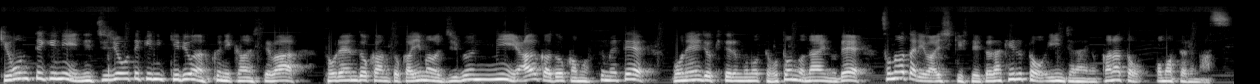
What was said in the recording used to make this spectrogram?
基本的に日常的に着るような服に関しては、トレンド感とか今の自分に合うかどうかも含めて5年以上着てるものってほとんどないので、そのあたりは意識していただけるといいんじゃないのかなと思っております。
